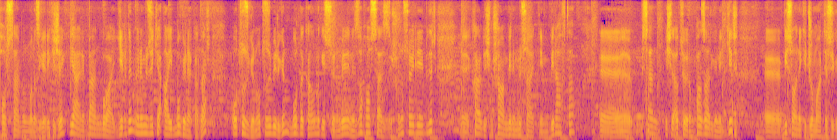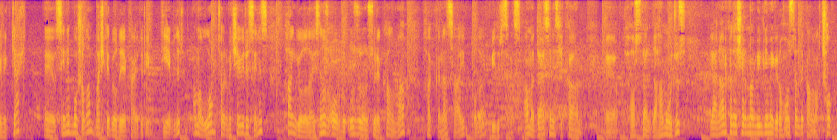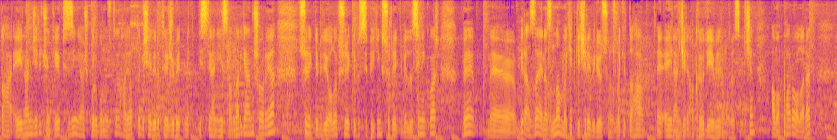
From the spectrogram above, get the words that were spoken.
hostel bulmanız gerekecek. Yani ben bu ay girdim. Önümüzdeki ay bugüne kadar 30 gün, 31 gün burada kalmak istiyorum dediğinizde hostel size şunu söyleyebilir. Ee, kardeşim şu an benim müsaitliğim bir hafta. Ee, sen işte atıyorum pazar günü gir. Ee, bir sonraki cumartesi günü gel. Ee, seni boş olan başka bir odaya kaydırayım diyebilir. Ama long term'e çevirirseniz hangi odadaysanız orada uzun süre kalma hakkına sahip olabilirsiniz. Ama dersiniz ki Kaan e, hostel daha mı ucuz? Yani arkadaşlarımdan bildiğime göre hostelde kalmak çok daha eğlenceli çünkü hep sizin yaş grubunuzda hayatta bir şeyleri tecrübe etmek isteyen insanlar gelmiş oraya. Sürekli bir diyalog, sürekli bir speaking, sürekli bir listening var ve e, biraz da en azından vakit geçirebiliyorsunuz. Vakit daha e, eğlenceli akıyor diyebilirim orası için. Ama para olarak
